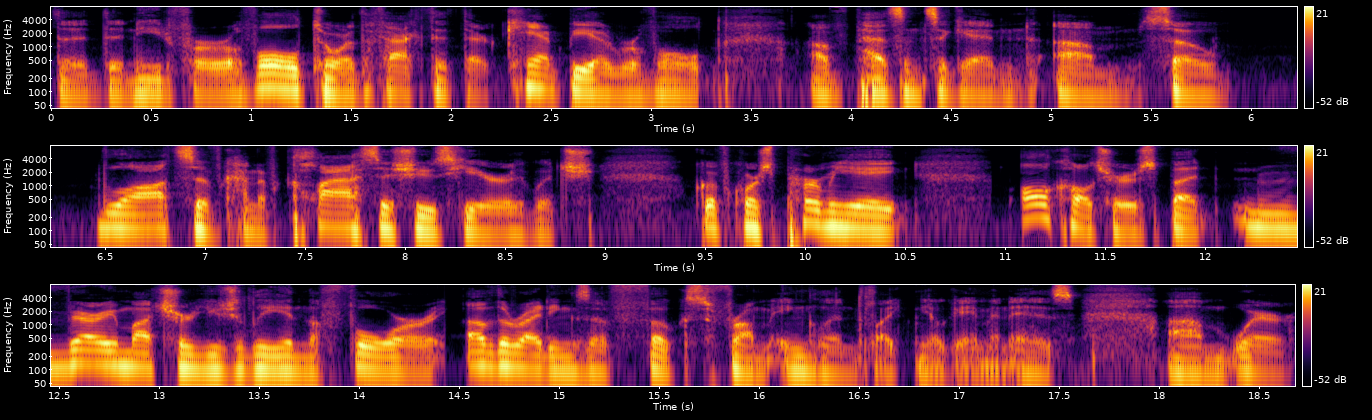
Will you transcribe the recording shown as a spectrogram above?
the, the need for a revolt or the fact that there can't be a revolt of peasants again. Um, so lots of kind of class issues here, which of course permeate all cultures, but very much are usually in the fore of the writings of folks from England, like Neil Gaiman is, um, where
